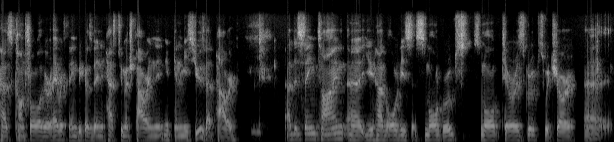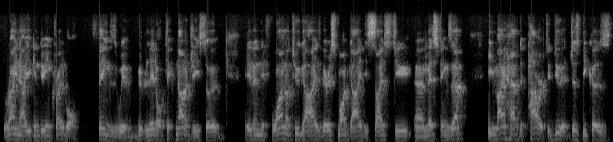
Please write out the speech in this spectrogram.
has control over everything because then it has too much power and it, it can misuse that power. At the same time, uh, you have all these small groups, small terrorist groups, which are uh, right now you can do incredible things with little technology. So even if one or two guys, very smart guy, decides to uh, mess things up, he might have the power to do it just because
